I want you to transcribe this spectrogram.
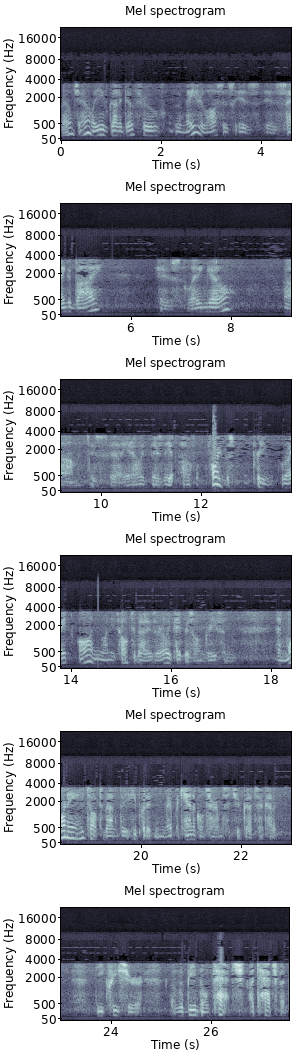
Well, generally, you've got to go through the major losses. Is is saying goodbye, is letting go, um, is uh, you know, there's the uh, Freud was pretty right on when he talked about his early papers on grief and and mourning. He talked about the he put it in mechanical terms that you've got to kind of decrease your uh, libidinal attach attachment.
